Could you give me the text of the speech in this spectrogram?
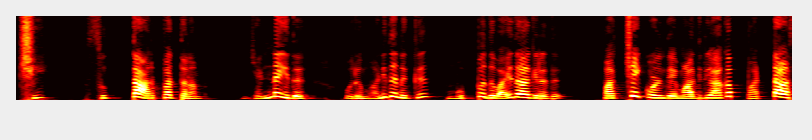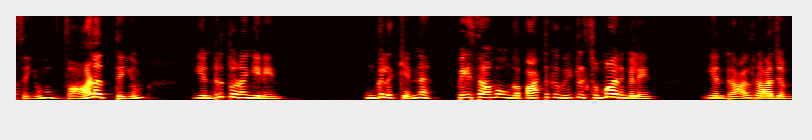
சி சுத்த அற்பத்தனம். என்ன இது? ஒரு மனிதனுக்கு முப்பது வயதாகிறது. பச்சை குழந்தை மாதிரியாக பட்டாசையும் வானத்தையும் என்று தொடங்கினேன். உங்களுக்கு என்ன பேசாம உங்க பாட்டுக்கு வீட்டில் சும்மா இருங்களேன் என்றாள் ராஜம்.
